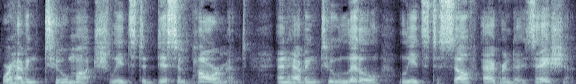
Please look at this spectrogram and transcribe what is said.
where having too much leads to disempowerment and having too little leads to self aggrandization.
